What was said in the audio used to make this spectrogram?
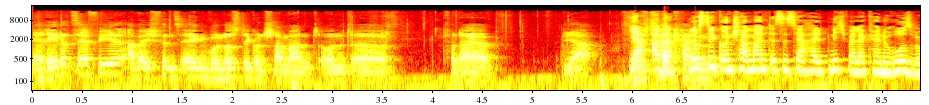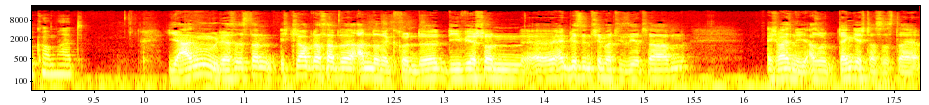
er redet sehr viel, aber ich finde es irgendwo lustig und charmant. Und äh, von daher, ja. Ja, aber lustig und charmant ist es ja halt nicht, weil er keine Rose bekommen hat. Ja, gut, das ist dann, ich glaube, das hatte andere Gründe, die wir schon äh, ein bisschen thematisiert haben. Ich weiß nicht, also denke ich, dass es der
